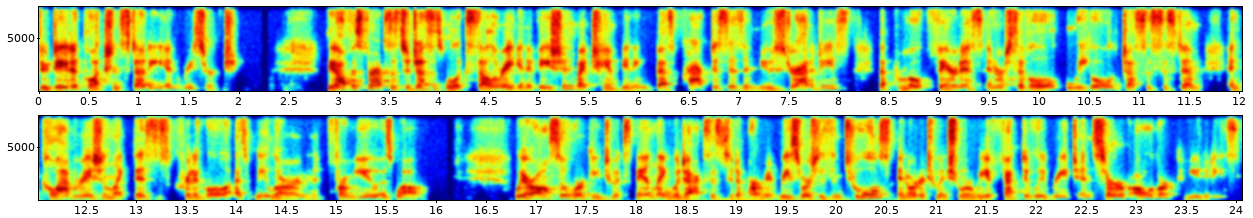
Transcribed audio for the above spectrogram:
through data collection, study, and research. The Office for Access to Justice will accelerate innovation by championing best practices and new strategies that promote fairness in our civil legal justice system. And collaboration like this is critical as we learn from you as well. We are also working to expand language access to department resources and tools in order to ensure we effectively reach and serve all of our communities.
